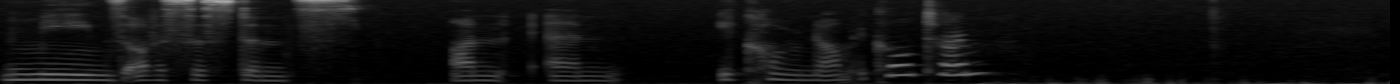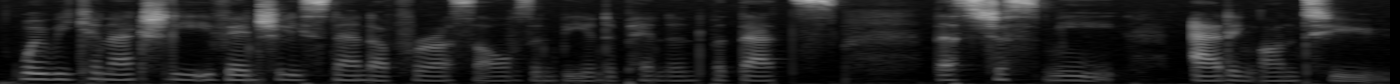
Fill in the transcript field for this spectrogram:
means of assistance on an economical term where we can actually eventually stand up for ourselves and be independent but that's that's just me adding on to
